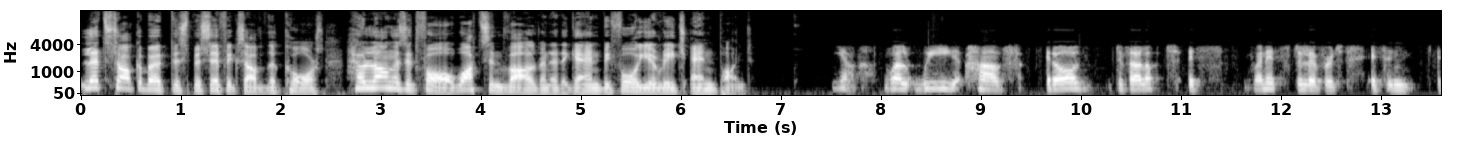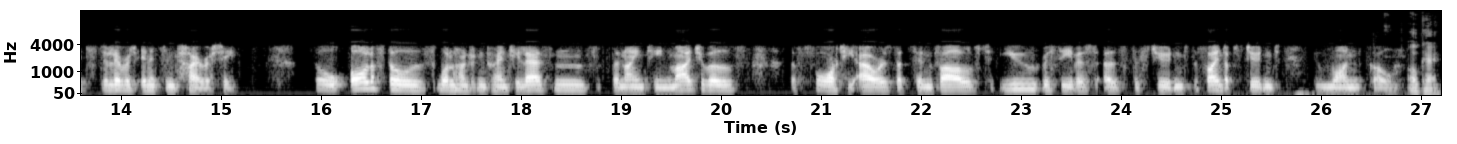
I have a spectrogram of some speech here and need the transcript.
let's talk about the specifics of the course. How long is it for? What's involved in it again before you reach endpoint? Yeah, well, we have it all developed. It's when it's delivered, it's in it's delivered in its entirety. So all of those 120 lessons, the 19 modules, the 40 hours that's involved, you receive it as the student, the signed up student, in one go. Okay.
